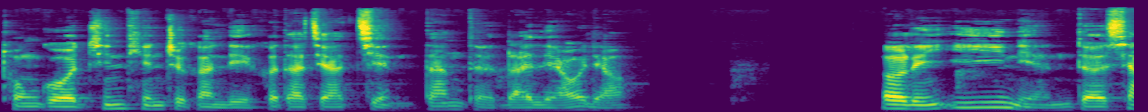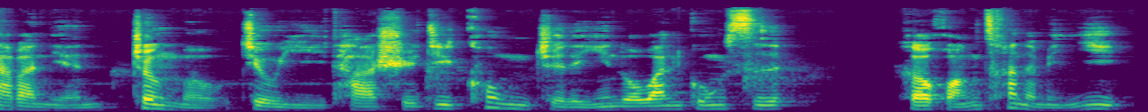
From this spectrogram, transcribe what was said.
通过今天这个案例和大家简单的来聊一聊。二零一一年的下半年，郑某就以他实际控制的银螺湾公司和黄灿的名义，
